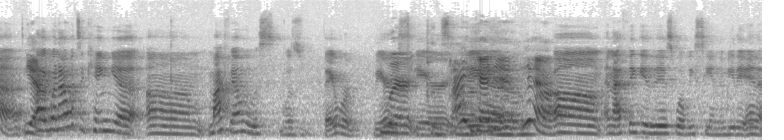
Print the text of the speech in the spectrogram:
yeah. Yeah. Like when I went to Kenya, um, my family was was they were very scared. I it, Yeah. yeah. Um, and I think it is what we see in the media. And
